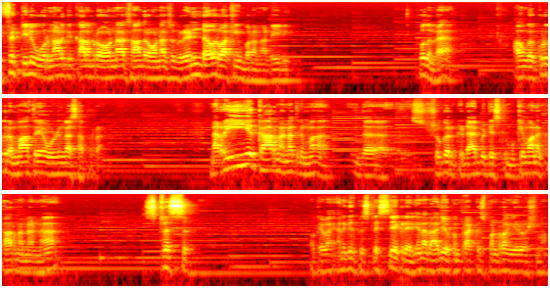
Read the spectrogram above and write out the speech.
இஃபெக்டிவ்லி ஒரு நாளுக்கு காலம்பரை ஒன் ஹவர் சாயந்தரம் ஒன் ஹவர் ரெண்டு ஹவர் வாக்கிங் போகிறேன் நான் டெய்லி போதும்ல? அவங்க கொடுக்குற மாத்திரையை ஒழுங்காக சாப்பிட்றேன். நிறைய காரணம் என்ன தெரியுமா? இந்த சுகருக்கு டயபெட்டிஸ்க்கு முக்கியமான காரணம் என்னென்னா ஸ்ட்ரெஸ்ஸு ஓகேவா எனக்கு இப்போ ஸ்ட்ரெஸ்ஸே கிடையாது. ஏன்னா ராஜயோகம் ப்ராக்டிஸ் பண்ணுறோம் ஏழு வருஷமாக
